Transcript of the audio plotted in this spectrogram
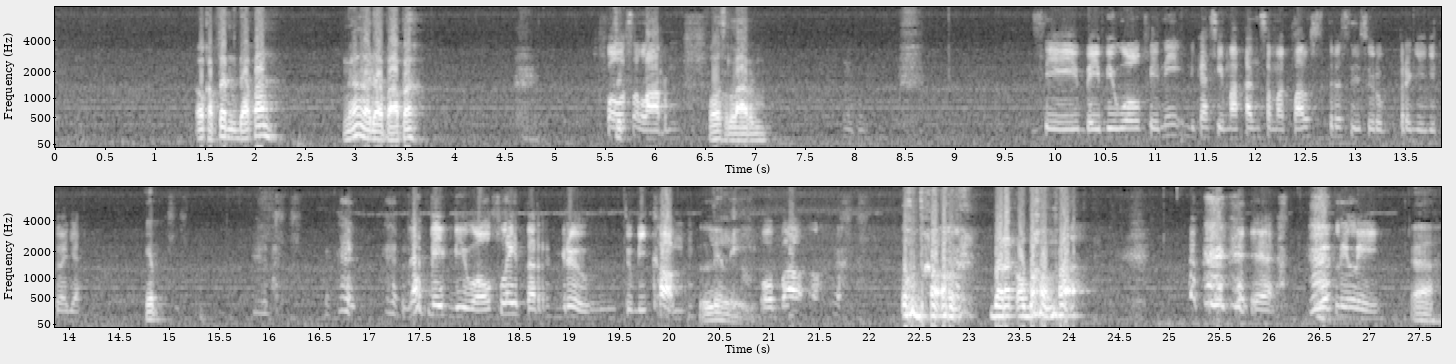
oh kapten ada apaan? Nggak, nggak ada apa-apa. False alarm. False alarm. Si baby wolf ini dikasih makan sama Klaus terus disuruh pergi gitu aja. Yep. That baby wolf later grew to become Lily. Obama. Obama. Barack Obama. ya, Lily. Ya.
